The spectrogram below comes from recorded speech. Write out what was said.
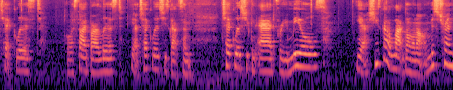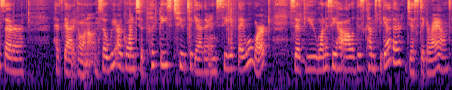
checklist or a sidebar list. Yeah, checklist. She's got some checklist you can add for your meals. Yeah, she's got a lot going on. Miss Trendsetter has got it going on. So we are going to put these two together and see if they will work. So if you want to see how all of this comes together, just stick around.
